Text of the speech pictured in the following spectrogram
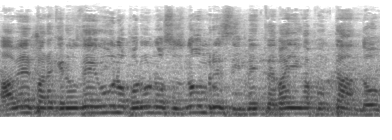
a ver, para que nos den uno por uno sus nombres y mientras vayan apuntando.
